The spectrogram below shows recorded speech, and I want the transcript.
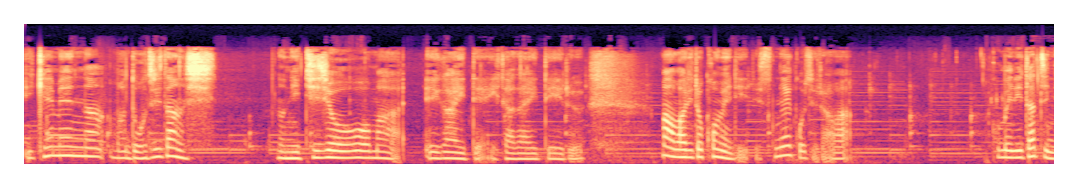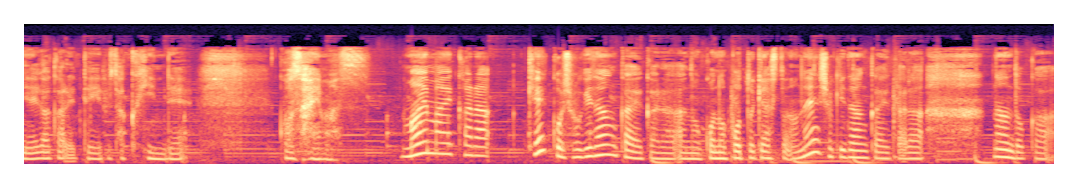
イケメンな、まあ、ドジ男子の日常をまあ描いていただいているまあ割とコメディですねこちらは。コメディたちに描かれている作品でございます。前々から結構初期段階からあのこのポッドキャストのね初期段階から何度か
